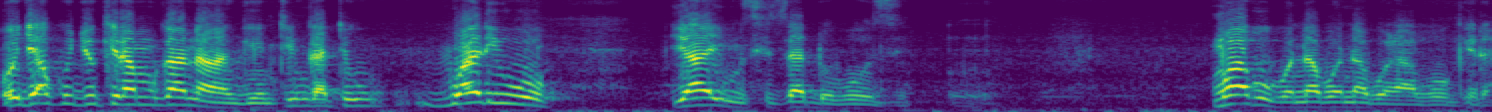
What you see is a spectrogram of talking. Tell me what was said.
Ojja kujjukira muganda wange nti nga tewaliwo yayimusiza ddoboozi. Mu abo bonna bonna bola boogera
